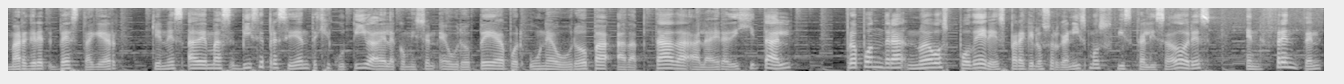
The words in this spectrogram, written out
Margaret Vestager, quien es además vicepresidenta ejecutiva de la Comisión Europea por una Europa adaptada a la era digital, propondrá nuevos poderes para que los organismos fiscalizadores enfrenten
